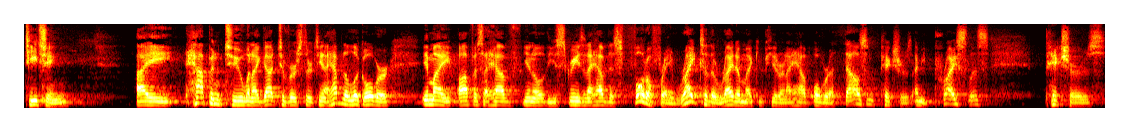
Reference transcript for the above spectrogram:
teaching, I happened to, when I got to verse 13, I happened to look over in my office, I have, you know, these screens and I have this photo frame right to the right of my computer and I have over a thousand pictures. I mean, priceless pictures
